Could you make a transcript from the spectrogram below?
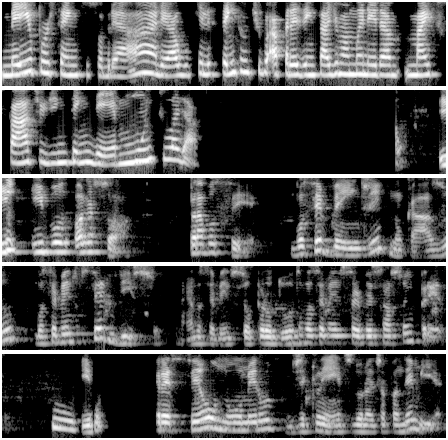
meio por cento sobre a área, é algo que eles tentam tipo, apresentar de uma maneira mais fácil de entender. É muito legal. E, e olha só, para você. Você vende, no caso, você vende o serviço, né? Você vende o seu produto, você vende o serviço na sua empresa. Isso. E cresceu o número de clientes durante a pandemia.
